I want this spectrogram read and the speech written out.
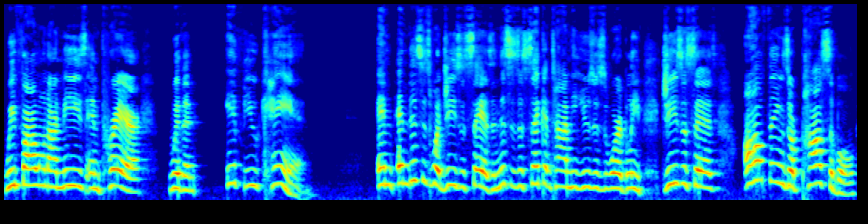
We fall on our knees in prayer with an if you can. And, and this is what Jesus says, and this is the second time he uses the word believe. Jesus says, All things are possible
